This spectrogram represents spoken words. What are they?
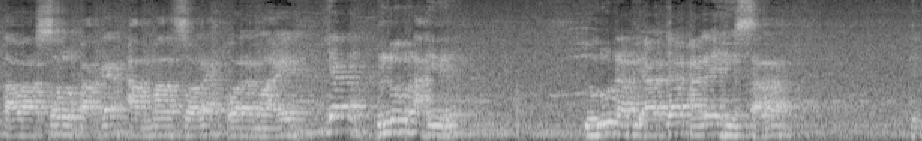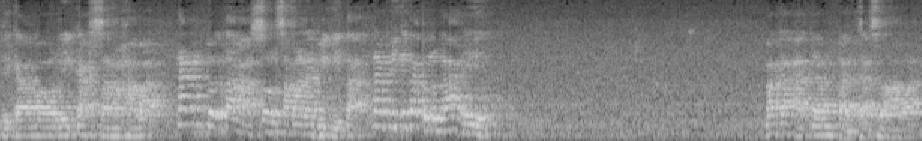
tawasul pakai amal soleh orang lain yang belum lahir. Dulu Nabi Adam alaihi salam ketika mau nikah sama Hawa kan bertawasul sama Nabi kita. Nabi kita belum lahir. Maka Adam baca selawat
